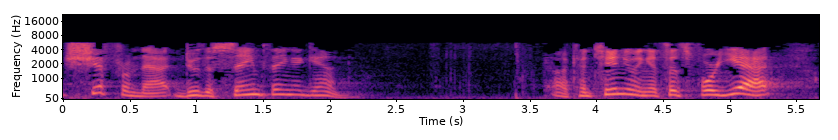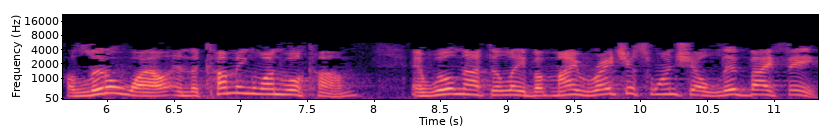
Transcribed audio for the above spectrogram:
shift from that. Do the same thing again. Uh, continuing, it says, For yet a little while, and the coming one will come and will not delay, but my righteous one shall live by faith.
